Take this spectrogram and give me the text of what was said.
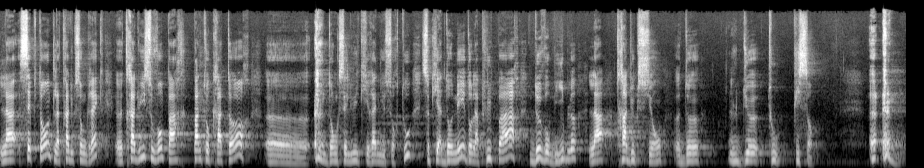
la Septante, la traduction grecque, traduit souvent par Pantocrator, donc c'est lui qui règne sur tout, ce qui a donné dans la plupart de vos Bibles la traduction de Dieu Tout-Puissant.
